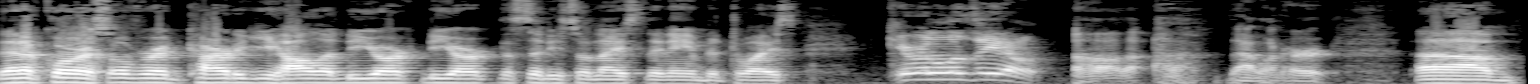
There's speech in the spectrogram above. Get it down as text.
Then, of course, over at Carnegie Hall in New York, New York, the city so nice they named it twice. Kira Lazino. Oh, that, that one hurt. Um,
